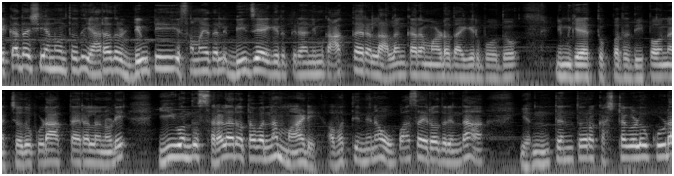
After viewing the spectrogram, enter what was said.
ಏಕಾದಶಿ ಅನ್ನುವಂಥದ್ದು ಯಾರಾದರೂ ಡ್ಯೂಟಿ ಸಮಯದಲ್ಲಿ ಬಿಜಿ ಆಗಿರ್ತೀರಾ, ನಿಮ್ಗೆ ಆಗ್ತಾ ಇರಲ್ಲ, ಅಲಂಕಾರ ಮಾಡೋದಾಗಿರ್ಬೋದು, ನಿಮಗೆ ತುಪ್ಪದ ದೀಪವನ್ನು ಹಚ್ಚೋದು ಕೂಡ ಆಗ್ತಾ ಇರಲ್ಲ ನೋಡಿ. ಈ ಒಂದು ಸರಳ ರಥವನ್ನು ಮಾಡಿ, ಅವತ್ತಿನ ದಿನ ಉಪವಾಸ ಇರೋದರಿಂದ ಎಂತೆಂಥವ್ರ ಕಷ್ಟಗಳು ಕೂಡ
